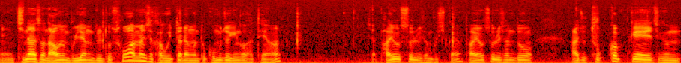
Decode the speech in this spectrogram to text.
에, 지나서 나오는 물량들도 소화하면서 가고 있다는 건 또 고무적인 것 같아요. 자, 바이오 솔루션 보실까요? 바이오 솔루션도 아주 두껍게 지금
